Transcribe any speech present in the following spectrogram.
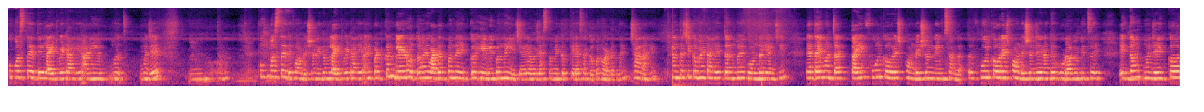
खूप मस्त येते लाइट वेट आहे आणि म्हणजे खूप मस्त येते फाउंडेशन एकदम लाइट वेट आहे आणि पटकन ब्लेंड होतं आणि वाटत पण नाही इतकं हेवी पण नाही आहे चेहऱ्यावर जास्त मेकअप केल्यासारखं पण वाटत नाही. छान आहे. नंतरची कमेंट आहे तन्मय गोंडल यांची. त्या ताई म्हणतात ताई फुल कव्हरेज फाउंडेशन नेम सांगा. तर फुल कव्हरेज फाउंडेशन जे आहे ना ते हुडा ब्युटीचं आहे. एकदम म्हणजे इतकं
